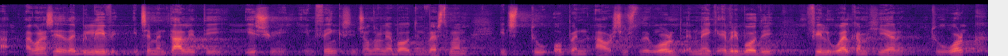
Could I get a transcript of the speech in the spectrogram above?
I, I want to say that I believe it's a mentality issue in things. It's not only about investment, it's to open ourselves to the world and make everybody feel welcome here to work,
